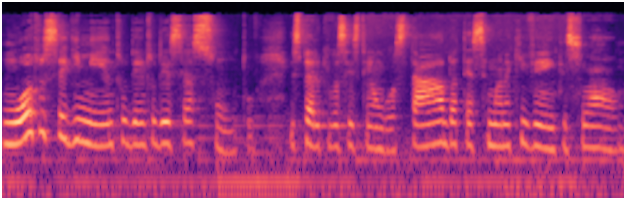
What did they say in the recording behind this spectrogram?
um outro segmento dentro desse assunto. Espero que vocês tenham gostado. Até semana que vem, pessoal.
